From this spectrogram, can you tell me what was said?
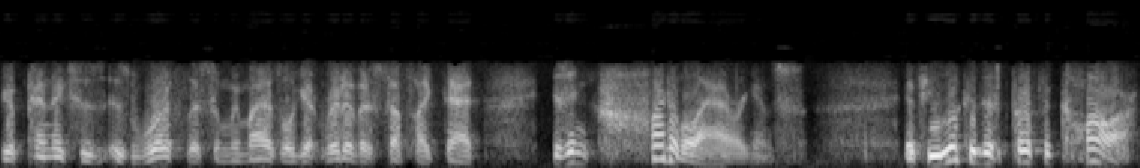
your appendix is, is worthless and we might as well get rid of it, stuff like that, is incredible arrogance. If you look at this perfect car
